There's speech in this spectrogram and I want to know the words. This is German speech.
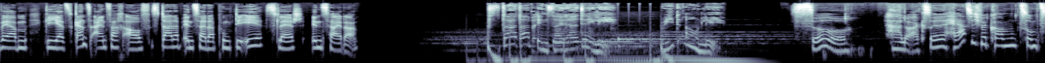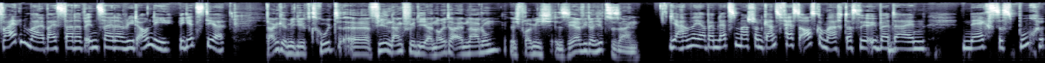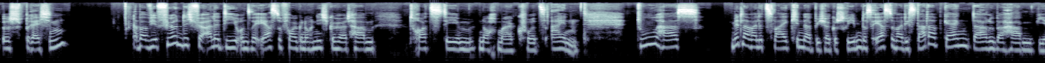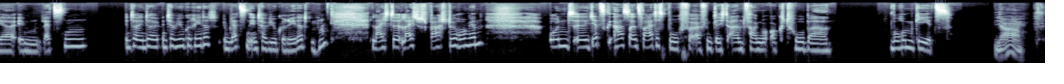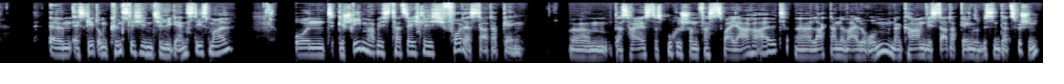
bewerben, geh jetzt ganz einfach auf startupinsider.de/slash insider. Startup Insider Daily. Read Only. So, hallo Axel, herzlich willkommen zum zweiten Mal bei Startup Insider Read Only. Wie geht's dir? Danke, mir geht's gut. Äh, vielen Dank für die erneute Einladung. Ich freue mich sehr, wieder hier zu sein. Ja, haben wir ja beim letzten Mal schon ganz fest ausgemacht, dass wir über dein nächstes Buch äh, sprechen. Aber wir führen dich für alle, die unsere erste Folge noch nicht gehört haben, trotzdem noch mal kurz ein. Du hast mittlerweile zwei Kinderbücher geschrieben. Das erste war die Startup Gang. Darüber haben wir im letzten Inter Inter Interview geredet, im letzten Interview geredet. Mhm. Leichte, leichte Sprachstörungen. Und äh, jetzt hast du ein zweites Buch veröffentlicht, Anfang Oktober. Worum geht's? Ja, ähm, es geht um künstliche Intelligenz diesmal. Und geschrieben habe ich es tatsächlich vor der Startup Gang. Ähm, das heißt, das Buch ist schon fast zwei Jahre alt, äh, lag dann eine Weile rum. Und dann kam die Startup Gang so ein bisschen dazwischen.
